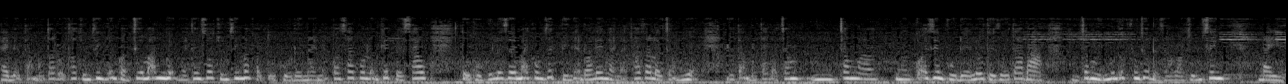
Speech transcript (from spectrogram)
ngài địa tạm bồ tát độ thoát chúng sinh vẫn còn chưa mãn nguyện và thương xót chúng sinh mắc phải tội khổ. Đời này lại quan sát vô lượng kiếp về sau tội khổ cứ lây dây mãi không dứt vì nhận đó lên ngài lại phát ra lời trọng nguyện. Địa tạm bồ tát ở trong trong uh, cõi diêm phù đề lôi thế giới ta bà trong nghìn muôn đức phương trước để giáo hóa chúng sinh. Này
